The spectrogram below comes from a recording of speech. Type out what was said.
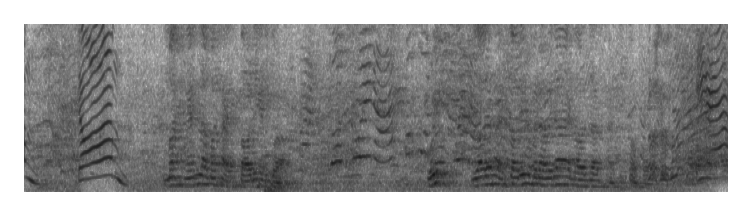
ง จง มางั้นเรามาถ่ายสตอรี่กันดีกว่าลงด้วยนะเฮ้ยเราจะถ่ายสตอรี่ธรรมดาไม่ได้ เราจะถ่าย ติ๊กต็อกก่อน อีกแล้ว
